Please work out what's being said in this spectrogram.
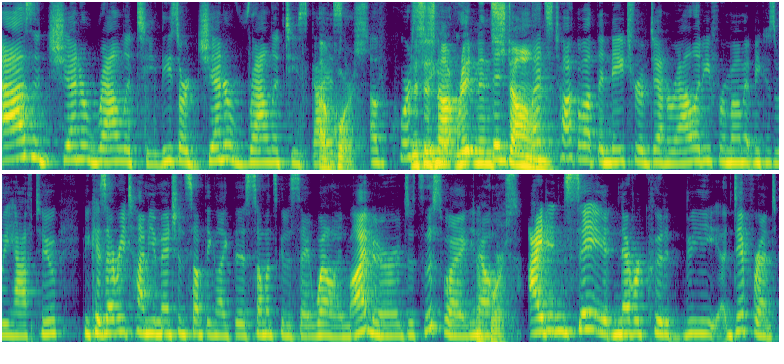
as a generality, these are generalities, guys. Of course. Of course. This is not go- written in stone. Let's talk about the nature of generality for a moment because we have to. Because every time you mention something like this, someone's going to say, well, in my marriage, it's this way. You know, Of course. I didn't say it never could be different.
